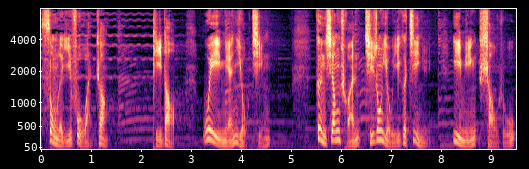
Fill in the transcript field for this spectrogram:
送了一副碗杖，提到未免有情，更相传其中有一个妓女，艺名少如，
